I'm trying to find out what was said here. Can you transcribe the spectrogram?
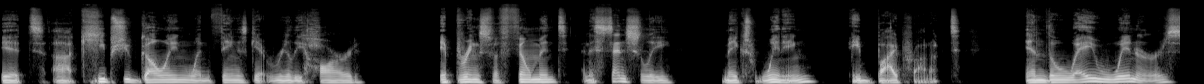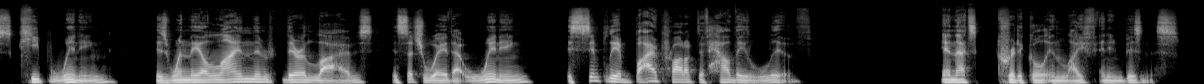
It uh, keeps you going when things get really hard. It brings fulfillment and essentially makes winning a byproduct. And the way winners keep winning is when they align their, lives in such a way that winning is simply a byproduct of how they live. And that's critical in life and in business.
